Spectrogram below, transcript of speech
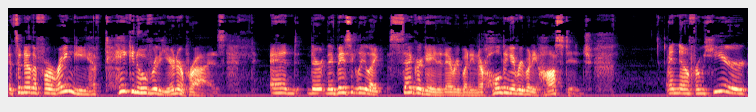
It's another Ferengi have taken over the Enterprise and they're they basically like segregated everybody and they're holding everybody hostage. And now from here,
